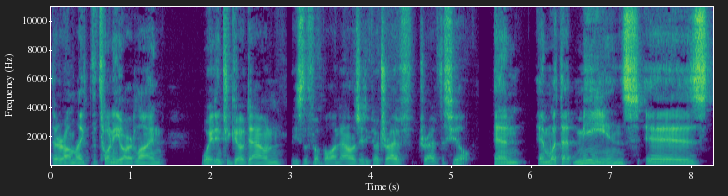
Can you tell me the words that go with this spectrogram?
They're on like the 20 yard line, waiting to go down, use the football analogy to go drive drive the field. And and what that means is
